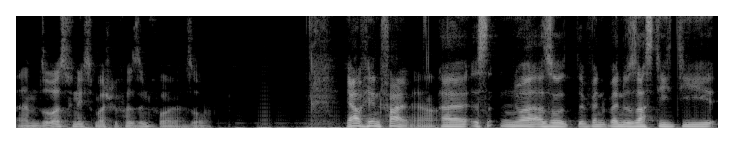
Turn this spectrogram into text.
Ähm, sowas finde ich zum Beispiel voll sinnvoll. Also ja, auf jeden Fall. Ja. Äh, ist nur, also, wenn, wenn du sagst, die, die,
